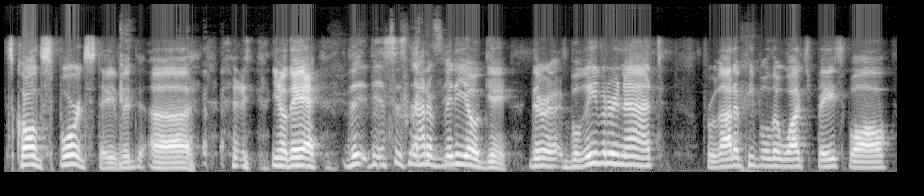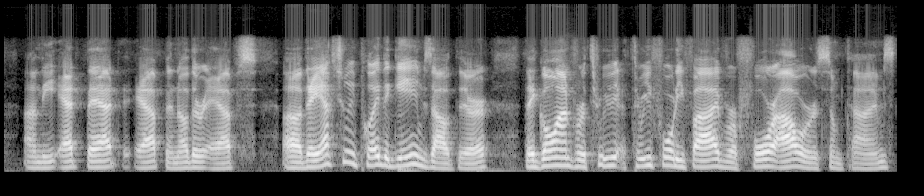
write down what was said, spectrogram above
It's called sports, David. Uh, you know, they, they this is not a video game. There, believe it or not, for a lot of people that watch baseball on the At Bat app and other apps, uh, they actually play the games out there. They go on for three, three forty-five or four hours sometimes,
